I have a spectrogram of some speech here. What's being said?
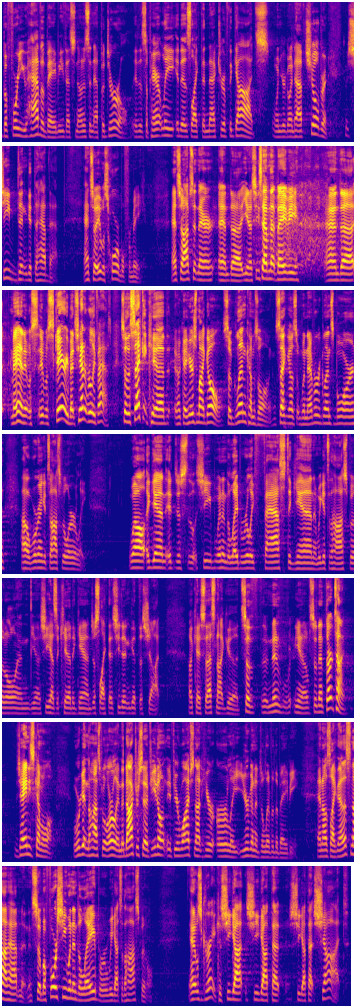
before you have a baby that's known as an epidural. It is apparently it is like the nectar of the gods when you're going to have children. She didn't get to have that. And so it was horrible for me. And so I'm sitting there, and uh, you know, she's having that baby, and uh, man, it was it was scary, but she had it really fast. So the second kid, okay, here's my goal. So Glenn comes along. The second goes, whenever Glenn's born, uh, we're going to get to the hospital early. Well, again, it just she went into labor really fast again, and we get to the hospital, and you know, she has a kid again, just like that. She didn't get the shot. Okay, so that's not good. So then, you know, so then third time, Janie's coming along we're getting to the hospital early. And the doctor said, if, you don't, if your wife's not here early, you're going to deliver the baby. And I was like, no, that's not happening. And so before she went into labor, we got to the hospital. And it was great because she got, she, got that, she got that shot.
